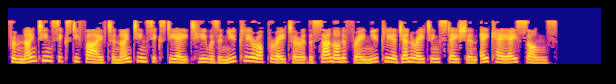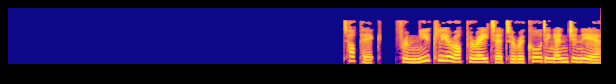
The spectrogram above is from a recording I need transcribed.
From 1965 to 1968 he was a nuclear operator at the San Onofre Nuclear Generating Station aka SONGS. Topic: From nuclear operator to recording engineer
